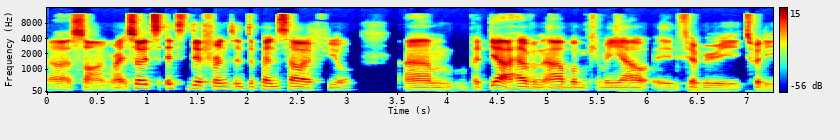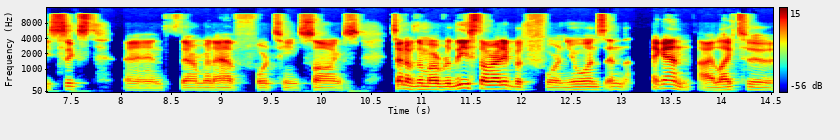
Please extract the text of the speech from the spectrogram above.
uh, song, right? So it's it's different. It depends how I feel. Um, but yeah, I have an album coming out in February 26th, and there I'm gonna have 14 songs. 10 of them are released already, but four new ones. And again, I like to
